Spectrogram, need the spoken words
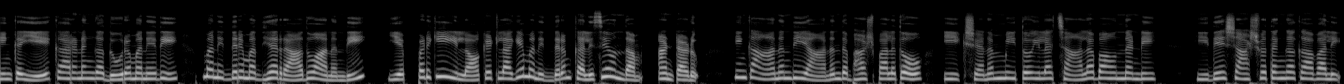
ఇంక ఏ కారణంగా దూరమనేది మనిద్దరి మధ్య రాదు ఆనందీ. ఎప్పటికీ ఈ లాకెట్లాగే మనిద్దరం కలిసే ఉందాం అంటాడు. ఇంకా ఆనంది ఆనంద భాష్పాలతో ఈ క్షణం మీతో ఇలా చాలా బావుందండి. ఇదే శాశ్వతంగా కావాలి.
